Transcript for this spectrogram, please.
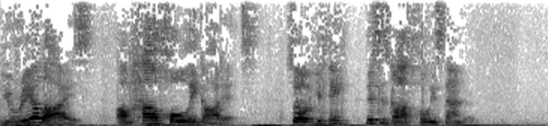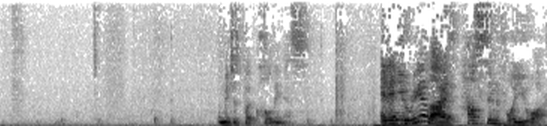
you realize um, how holy God is. So you think this is God's holy standard. Let me just put holiness. And then you realize how sinful you are.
